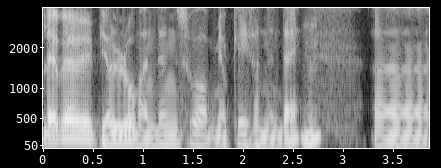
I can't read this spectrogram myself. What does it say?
레벨별로 만든 수업 몇 개 있었는데 음? 어,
